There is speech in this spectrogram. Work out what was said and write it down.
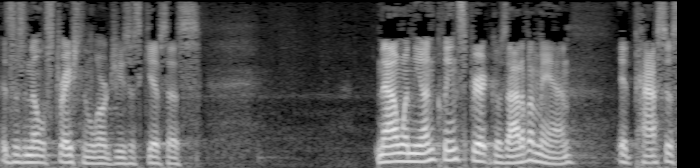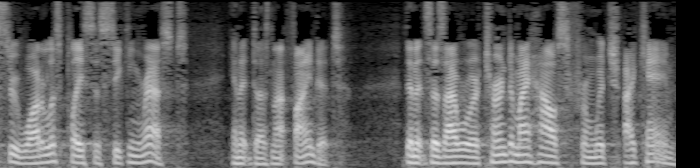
This is an illustration the Lord Jesus gives us. Now, when the unclean spirit goes out of a man, it passes through waterless places seeking rest, and it does not find it. Then it says, I will return to my house from which I came.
